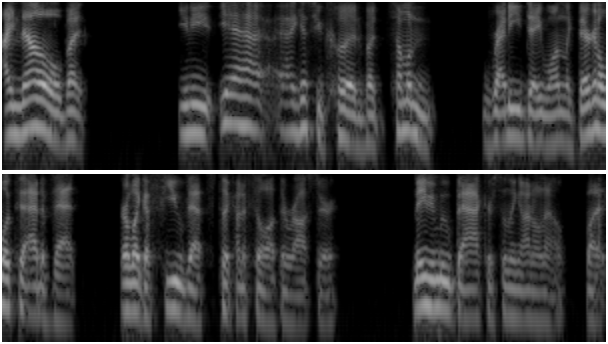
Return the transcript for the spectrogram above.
I know, but you need yeah, I guess you could, but someone ready day one. Like they're gonna look to add a vet or like a few vets to kind of fill out their roster. Maybe move back or something. I don't know, but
